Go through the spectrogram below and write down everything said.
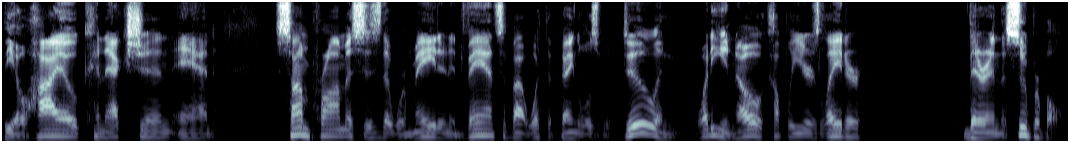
the Ohio connection and some promises that were made in advance about what the Bengals would do. And what do you know? A couple of years later, they're in the Super Bowl.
